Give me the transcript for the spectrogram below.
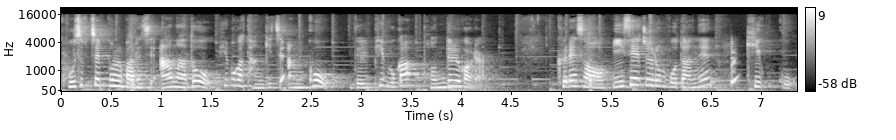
보습 제품을 바르지 않아도 피부가 당기지 않고 늘 피부가 번들거려요. 그래서 미세주름보다는 깊고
